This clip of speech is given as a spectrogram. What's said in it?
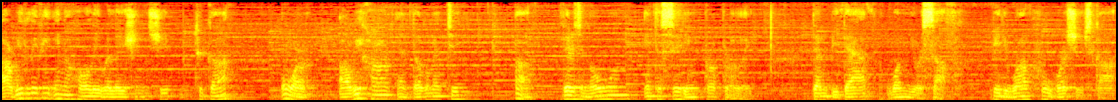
Are we living in a holy relationship to God? Or are we hard and dogmatic, but there is no one interceding properly? Then be that one yourself. Be the one who worships God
